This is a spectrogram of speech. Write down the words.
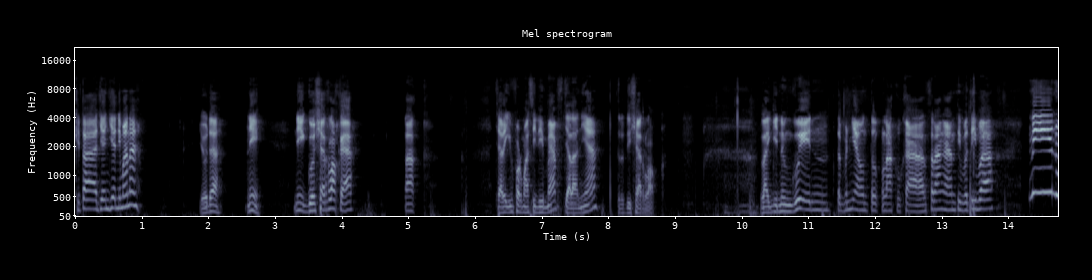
kita janjian di mana? Yaudah nih nih gue Sherlock ya. Tak. Cari informasi di maps jalannya terus di Sherlock lagi nungguin temennya untuk melakukan serangan tiba-tiba Ninu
